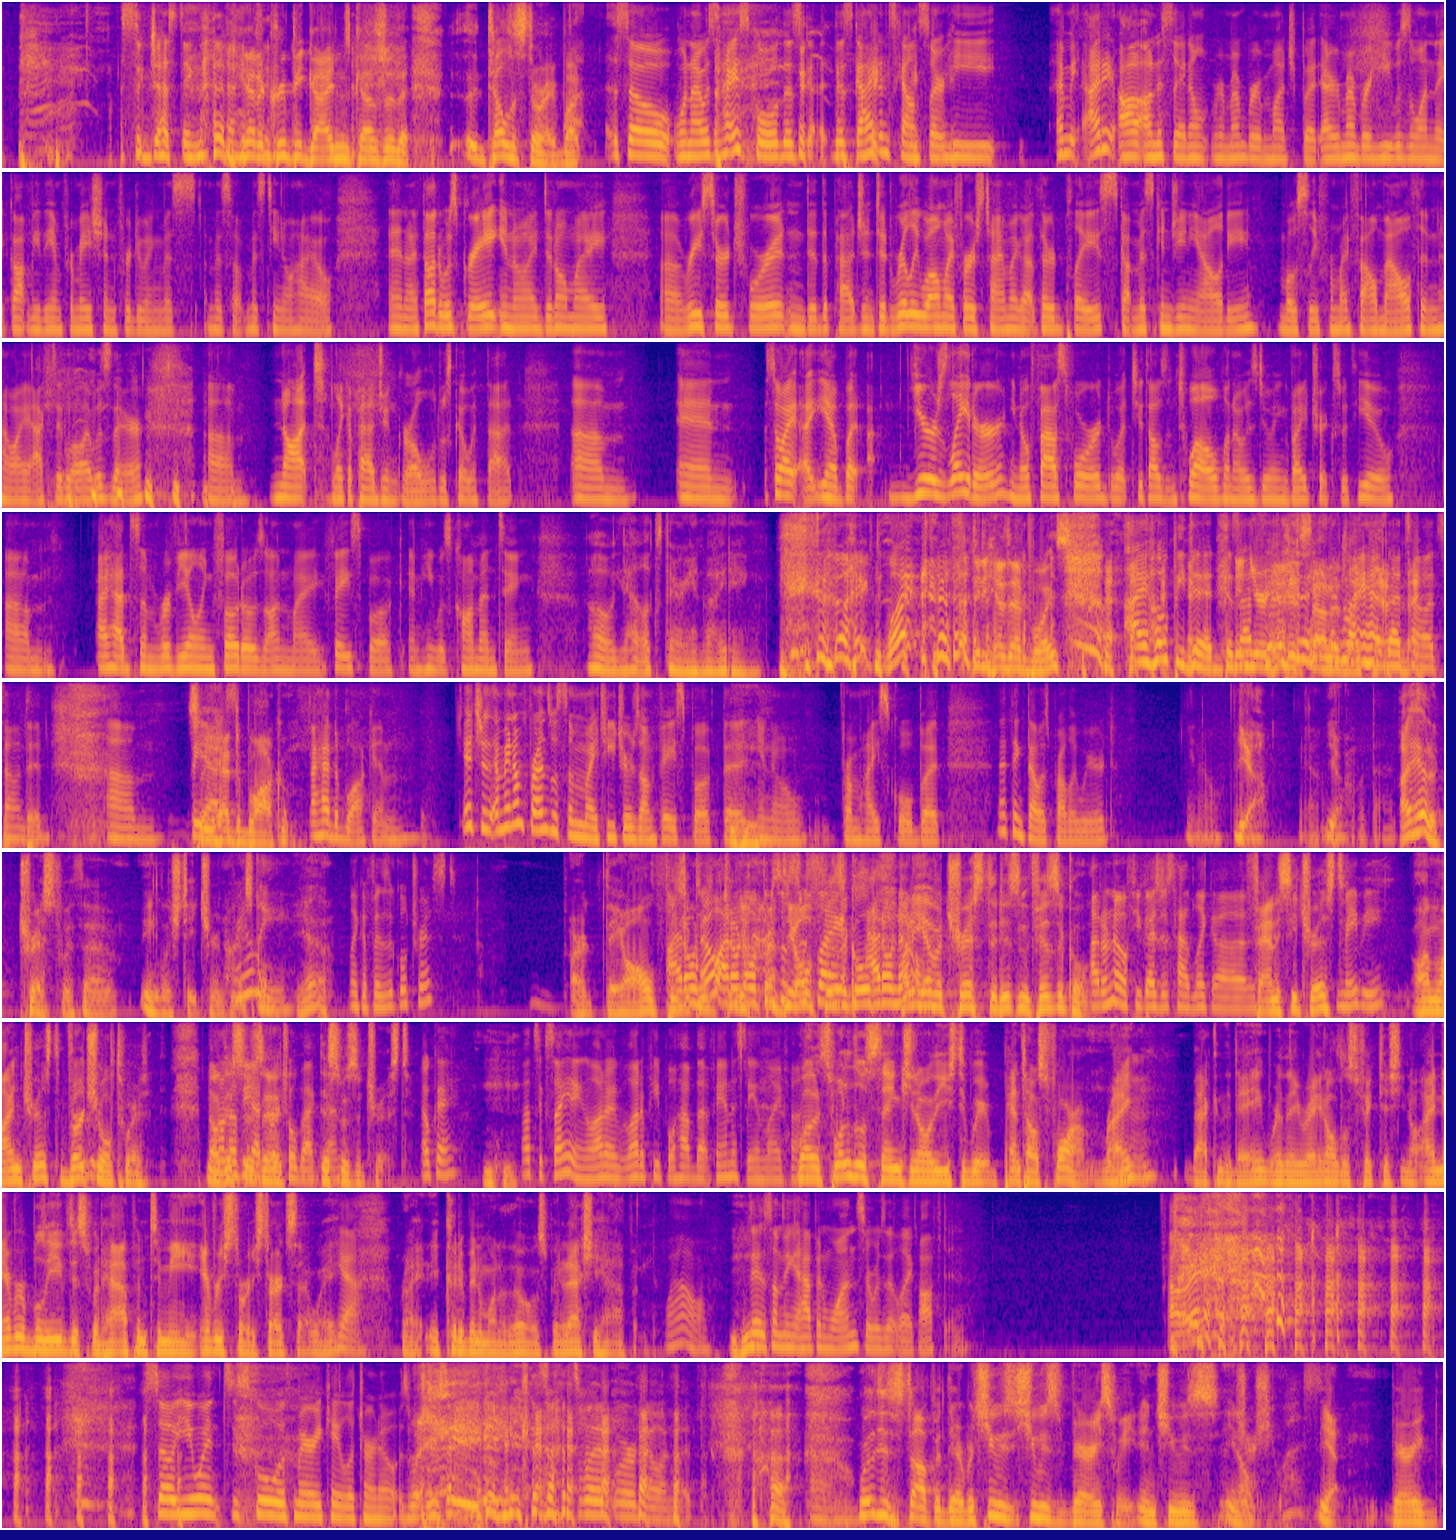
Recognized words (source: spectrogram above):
suggesting that. you had a creepy guidance counselor that uh, tell the story, but so when I was in high school, this this guidance counselor, he, I mean, I honestly, I don't remember much, but I remember he was the one that got me the information for doing Miss Miss Miss Teen Ohio, and I thought it was great. You know, I did all my uh, research for it and did the pageant. Did really well my first time. I got third place. Got Miss Congeniality, mostly for my foul mouth and how I acted while I was there. um, not like a pageant girl. We'll just go with that. Um, and so I, I yeah but years later you know fast forward to what 2012 when i was doing vitrix with you um, i had some revealing photos on my facebook and he was commenting oh yeah it looks very inviting like what did he have that voice? i hope he did because In your head, it sounded in my like head that. that's how it sounded um, So you had to block him. i had to block him it's just i mean i'm friends with some of my teachers on facebook that Mm-hmm. you know from high school but i think that was probably weird you know Yeah. Yeah Yeah. I'll go with that I had a tryst with a English teacher in high school. Really? Yeah. like a physical tryst Are they all physical? I don't know. I don't know if this all just like- physical? I don't know. How do you have a tryst that isn't physical? I don't know if you guys just had like a Fantasy tryst? maybe. Online tryst? Virtual tryst. No, I this was a virtual back this then. was a tryst. Okay, that's exciting. A lot of a lot of people have that fantasy in life. Huh? Mm-hmm. Well, it's one of those things, you know, they used to be Penthouse Forum, right? Mm-hmm. Back in the day where they write all those fictitious, you know, I never believed this would happen to me. Every story starts that way. yeah. Right. It could have been one of those, but it actually happened. Wow. Mm-hmm. Did something that happen once, or was it like often? All right. so you went to school with Mary Kay Letourneau, is what you're saying, because that's what we're going with. We'll just stop it there. But she was she was very sweet and she was, you know, sure she was. yeah, very,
